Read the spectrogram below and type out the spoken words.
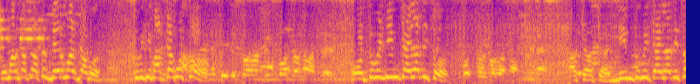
তোমার কাছে আছে দেড় মাস যাবত। তুমি কি বাচ্চা করছ? ও তুমি ডিম চাইলা দিছো? আচ্ছা আচ্ছা ডিম তুমি চাইলা দিছো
